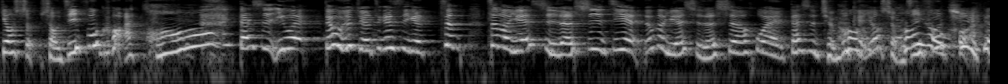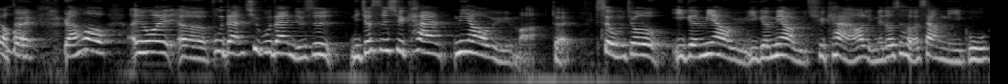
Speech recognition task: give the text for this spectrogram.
用手手机付款哦。但是因为对。我就觉得这个是一个这这么原始的世界，这么原始的社会，但是全部可以用手机付款。对，然后因为呃，不丹去不丹，你就是你就是去看庙宇嘛，对，所以我们就一个庙宇一个庙宇去看，然后里面都是和尚尼姑，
